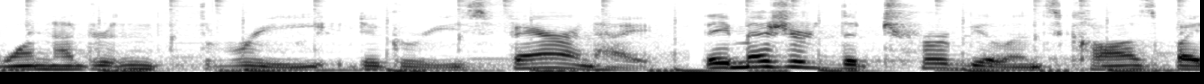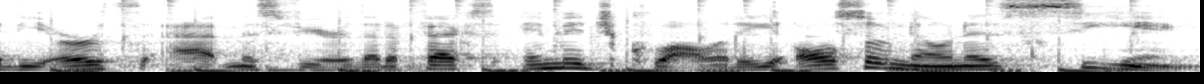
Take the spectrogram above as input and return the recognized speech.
103 degrees Fahrenheit. They measured the turbulence caused by the Earth's atmosphere that affects image quality, also known as seeing.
